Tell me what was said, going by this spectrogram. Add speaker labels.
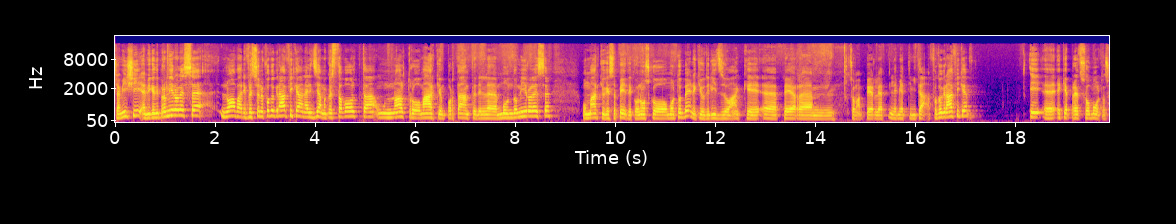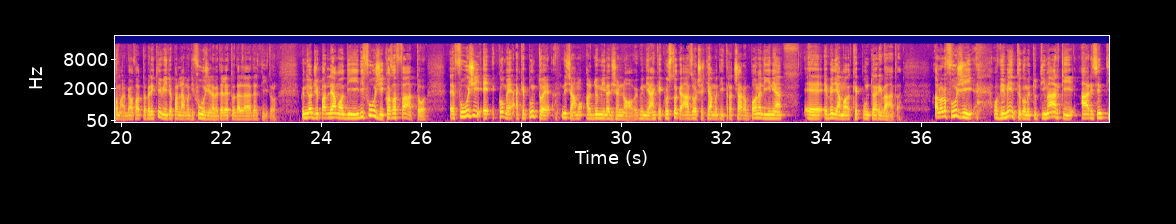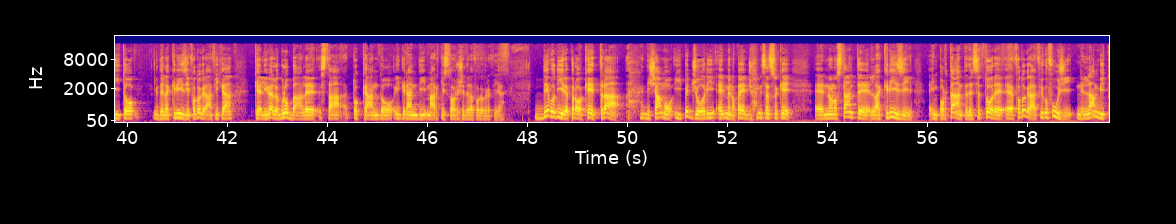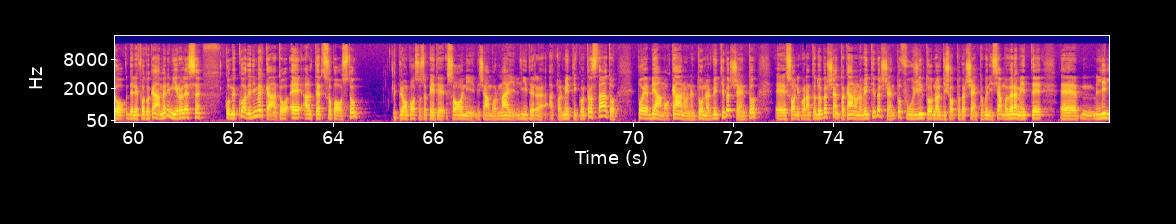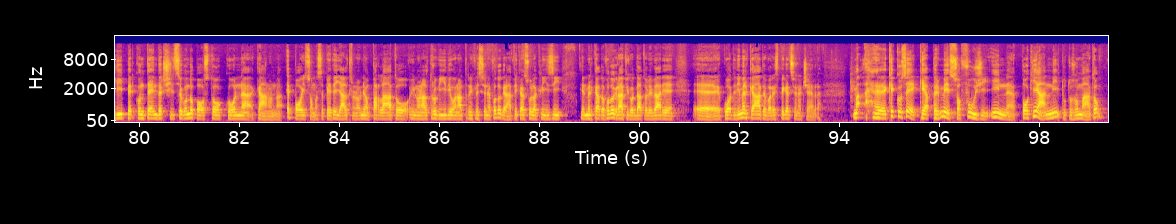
Speaker 1: Ciao amici e amiche di ProMirrorless, nuova riflessione fotografica, analizziamo questa volta un altro marchio importante del mondo mirrorless, un marchio che sapete conosco molto bene, che utilizzo anche eh, per, um, insomma, per le, le, mie attività fotografiche e, eh, e, che apprezzo molto, insomma abbiamo fatto parecchi video, parliamo di Fuji, l'avete letto dal, dal, titolo. Quindi oggi parliamo di, di Fuji, cosa ha fatto eh, Fuji e come a che punto è diciamo al 2019, quindi anche in questo caso cerchiamo di tracciare un po' una linea eh, e vediamo a che punto è arrivata. Allora Fuji ovviamente come tutti i marchi ha risentito della crisi fotografica che a livello globale sta toccando i grandi marchi storici della fotografia. Devo dire però che tra diciamo, i peggiori è il meno peggio, nel senso che eh, nonostante la crisi importante del settore eh, fotografico, Fuji nell'ambito delle fotocamere mirrorless come quote di mercato è al terzo posto. Il primo posto sapete Sony, diciamo ormai leader attualmente incontrastato, poi abbiamo Canon intorno al 20%, eh, Sony 42%, Canon 20%, Fuji intorno al 18%, quindi siamo veramente eh, lì lì per contenderci il secondo posto con Canon. E poi insomma sapete gli altri, ne abbiamo parlato in un altro video, un'altra riflessione fotografica sulla crisi del mercato fotografico, dato le varie eh, quote di mercato, varie spiegazioni eccetera. Ma eh, che cos'è che ha permesso a Fuji in pochi anni, tutto sommato,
